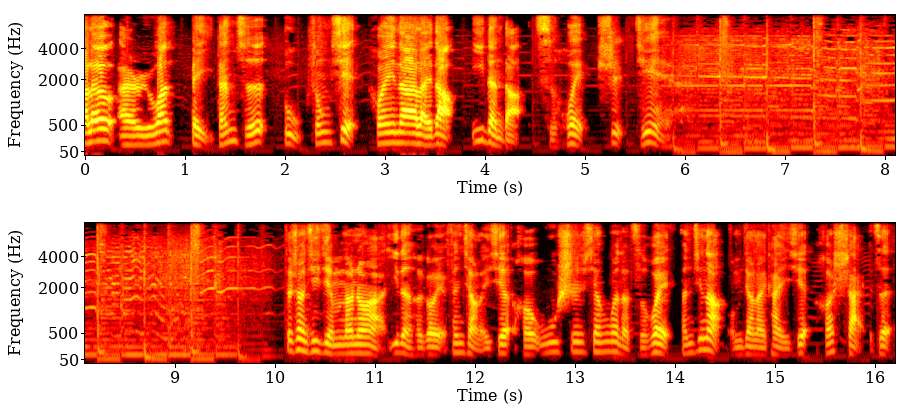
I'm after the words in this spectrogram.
Hello everyone，背单词不松懈，欢迎大家来到伊登的词汇世界。在上期节目当中啊，伊登和各位分享了一些和巫师相关的词汇。本期呢，我们将来看一些和骰子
